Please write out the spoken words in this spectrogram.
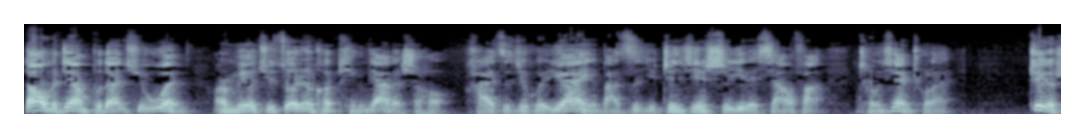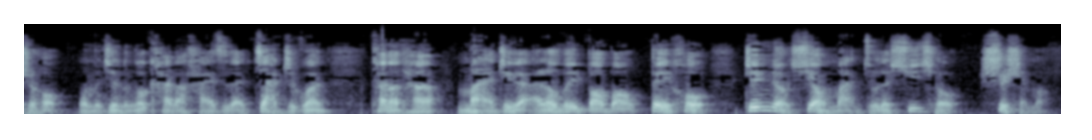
当我们这样不断去问，而没有去做任何评价的时候，孩子就会愿意把自己真心实意的想法呈现出来。这个时候，我们就能够看到孩子的价值观，看到他买这个 LV 包包背后真正需要满足的需求是什么。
